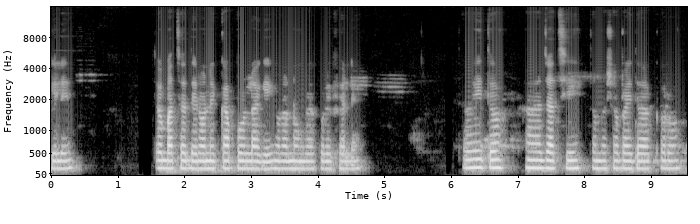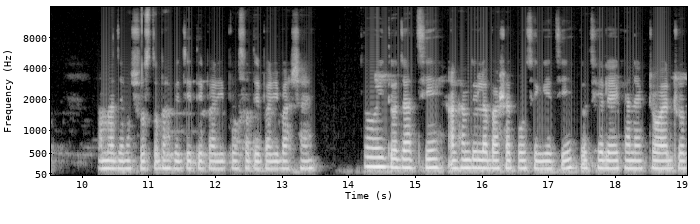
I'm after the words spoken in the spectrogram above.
গেলে। তো বাচ্চাদের অনেক কাপড় লাগে, ওরা নোংরা করে ফেলে। তো এই তো যাচ্ছি। তোমরা সবাই দোয়া করো, আমরা যেন সুস্থভাবে যেতে পারি, পৌঁছতে পারি বাসায়। তো এই তো যাচ্ছি, আলহামদুলিল্লাহ বাসায় পৌঁছে গিয়েছি তো ছেলে এখানে একটা ওয়ার্ড্রপ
